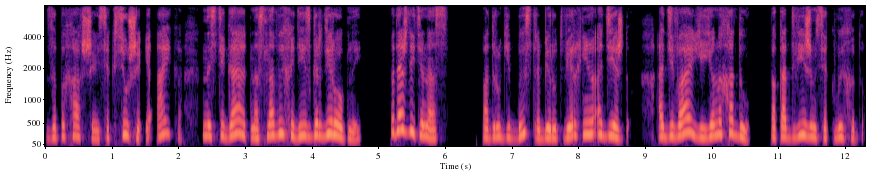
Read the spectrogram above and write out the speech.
Запыхавшиеся Ксюша и Айка настигают нас на выходе из гардеробной. Подождите нас. Подруги быстро берут верхнюю одежду, одеваю ее на ходу, пока движемся к выходу.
